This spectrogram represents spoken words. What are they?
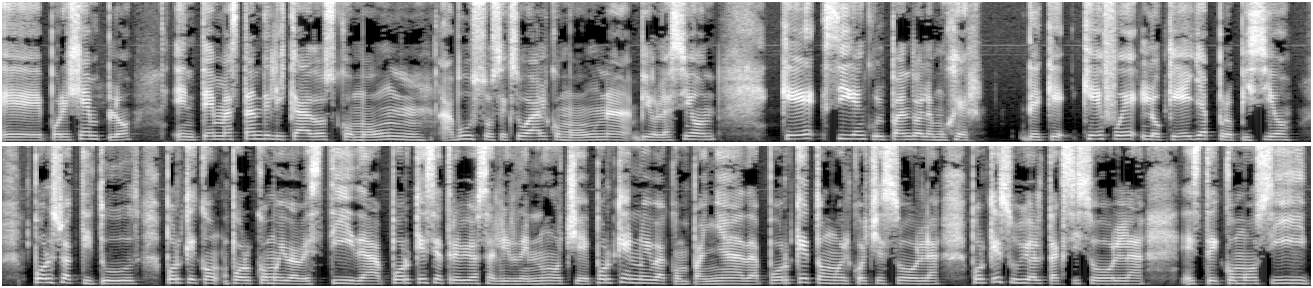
eh, por ejemplo, en temas tan delicados como un abuso sexual, como una violación, que siguen culpando a la mujer de que qué fue lo que ella propició por su actitud, por, qué, por cómo iba vestida, por qué se atrevió a salir de noche, por qué no iba acompañada, por qué tomó el coche sola, por qué subió al taxi sola, este, como si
